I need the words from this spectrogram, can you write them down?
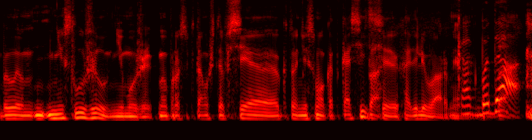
было не служил ни мужик, ну просто потому что все, кто не смог откосить, Да. ходили в армию. Как бы да. Да,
